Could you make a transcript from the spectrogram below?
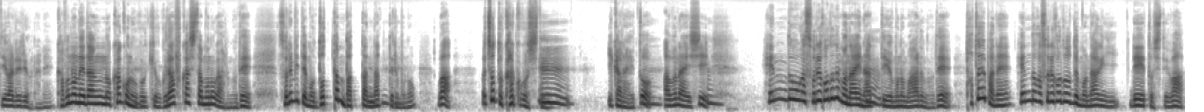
言われるようなね株の値段の過去の動きをグラフ化したものがあるのでそれ見てもドッタンバッタンになってるものはちょっと覚悟してうん。いかないと危ないし、うん。変動がそれほどでもないなっていうものもあるので、例えばね変動がそれほどでもない例としては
